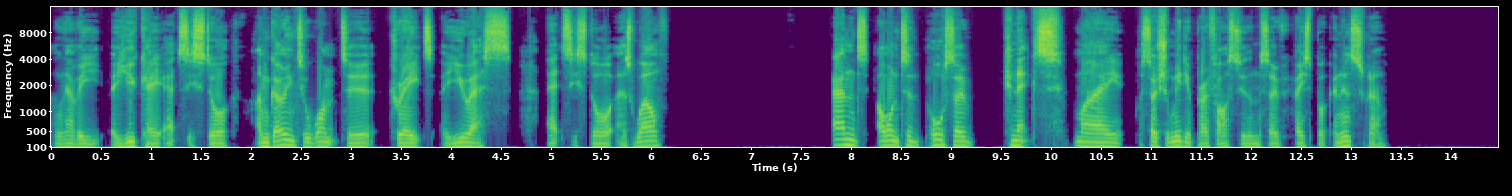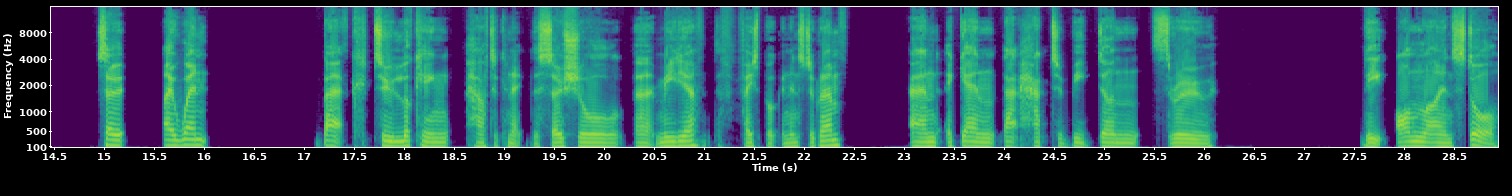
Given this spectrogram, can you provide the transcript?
I'm going to have a, a UK Etsy store. I'm going to want to create a US Etsy store as well. And I want to also connect my social media profiles to them. So Facebook and Instagram. So I went back to looking how to connect the social uh, media, Facebook and Instagram. And again, that had to be done through the online store.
